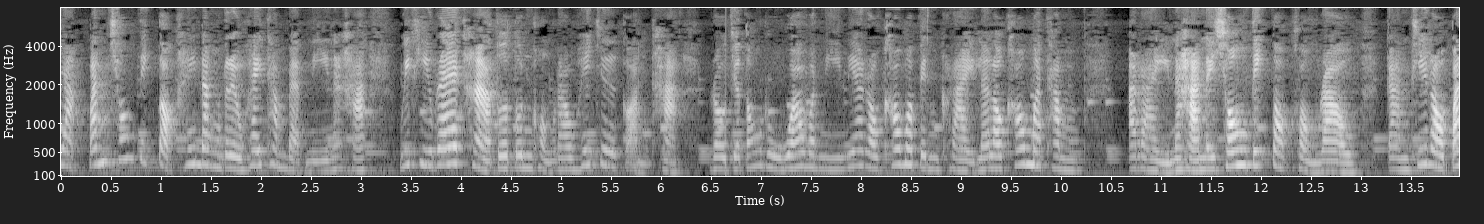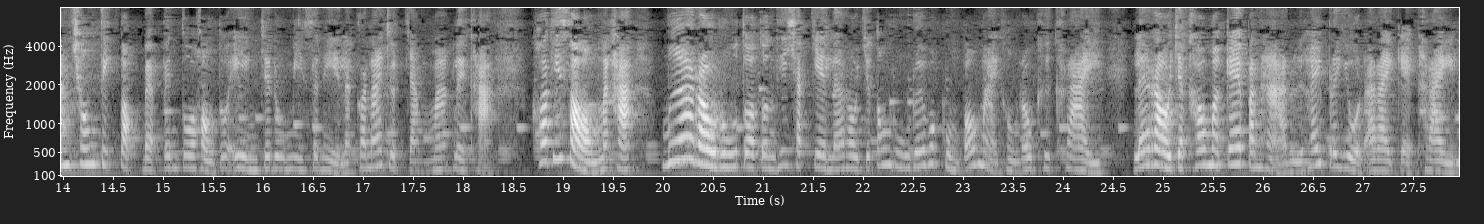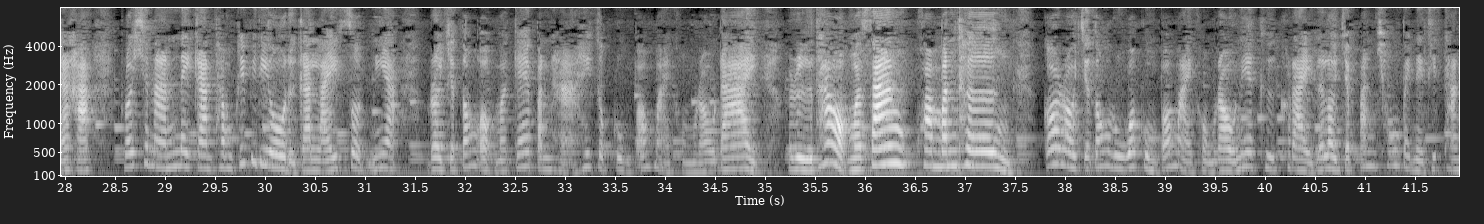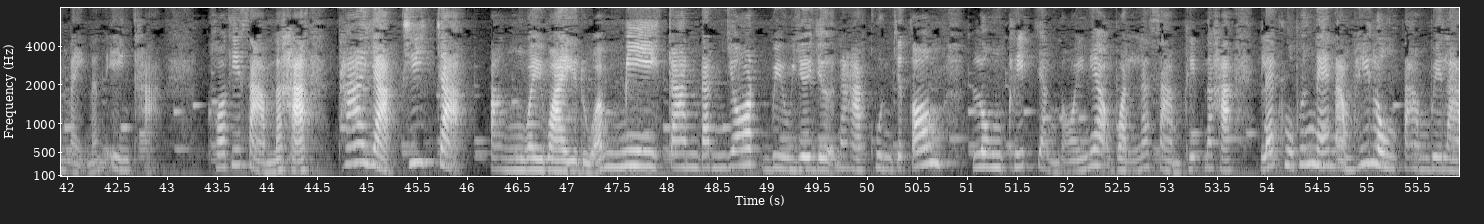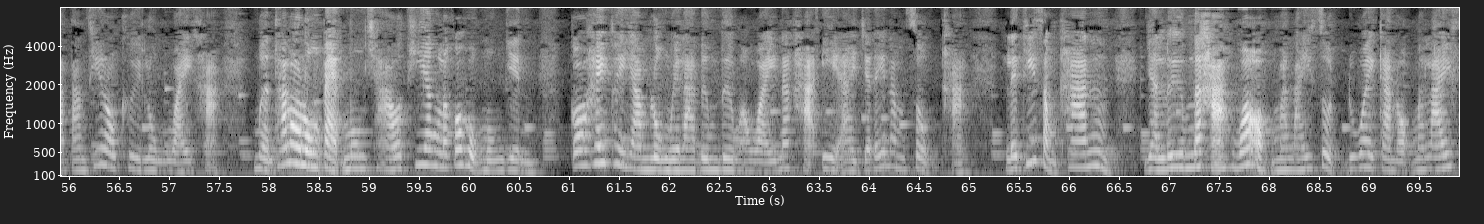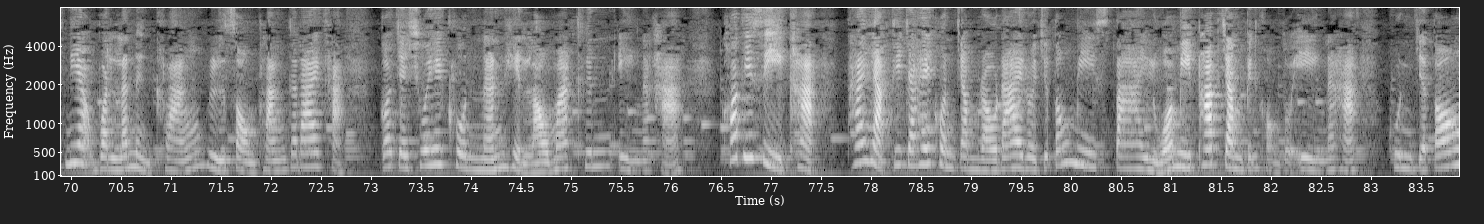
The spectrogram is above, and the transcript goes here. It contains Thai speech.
อยากปั้นช่องติ๊กตอกให้ดังเร็วให้ทำแบบนี้นะคะ วิธีแรกหาตัวตนของเราให้เจอก่อนค่ะ เราจะต้องรู้ว่าวันนี้เนี่ยเราเข้ามาเป็นใครและเราเข้ามาทำอะไรนะคะ ในช่อง Tik t o อกของเรา การที่เราปั้นช่อง Tik t o อกแบบเป็นตัวของตัวเองจะดูมีเสน่ห์และก็น่าจดจำมากเลยค่ะ ข้อที่สองนะคะ เมื่อเรารู้ตัวตนที่ชัดเจนแล้วเราจะต้องรู้ด้วยว่ากลุ่มเป้าหมายของเราคือใคร และเราจะเข้ามาแก้ปัญหาหรือให้ประโยชน์อะไรแก่ใครนะคะ เพราะฉะนั้นในการทำคลิปวิดีโอหรือการไลฟ์สดเนี่ยเราจะต้องออกมาแก้ปัญหาให้กับกลุ่มเป้าหมายของเราได้ หรือถ้าออกมาสร้างความบันเทิง ก็เราจะต้องรู้ว่ากลุ่มเป้าหมายของเราเนี่ยคือใคร และเราจะปั้นช่องไปในทิศทางไหนนั่นเองค่ะ ข้อที่3นะคะถ้าอยากที่จะ ปังไวๆหรือว่ามีการดันยอดวิวเยอะ ๆนะคะ คุณจะต้องลงคลิปอย่างน้อยเนี่ยวันละ 3 คลิปนะคะ และครูเพิ่งแนะนำให้ลงตามเวลาตามที่เราเคยลงไว้ค่ะ เหมือนถ้าเราลง8โมงเช้าเที่ยงแล้วก็6โมงเย็นก็ให้พยายามลงเวลาเดิมๆเอาไว้นะคะ AI จะได้นำส่งค่ะ และที่สำคัญอย่าลืมนะคะ ว่าออกมาไลฟ์สดด้วยการออกมาไลฟ์เนี่ยวันละหนึ่งครั้งหรือสองครั้งก็ได้ค่ะ ก็จะช่วยให้คนนั้นเห็นเรามากขึ้นเองนะคะ ข้อที่ 4 ค่ะ ถ้าอยากที่จะให้คนจำเราได้เราจะต้องมีสไตล์ หรือว่ามีภาพจำเป็นของตัวเองนะคะคุณจะต้อง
